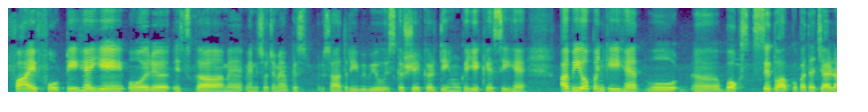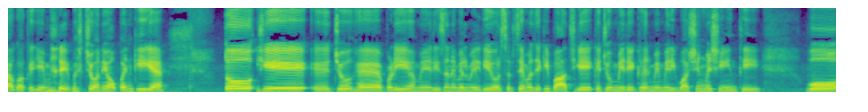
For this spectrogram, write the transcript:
फाइव फोर्टी है ये, और इसका मैं, मैंने सोचा मैं आपके साथ रिव्यू इसका शेयर करती हूँ कि ये कैसी है। अभी ओपन की है, वो बॉक्स से तो आपको पता चल रहा होगा कि ये मेरे बच्चों ने ओपन की है। तो ये जो है, बड़ी हमें रीज़नेबल मिल गई, और सबसे मज़े की बात ये कि जो मेरे घर में मेरी वॉशिंग मशीन थी वो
